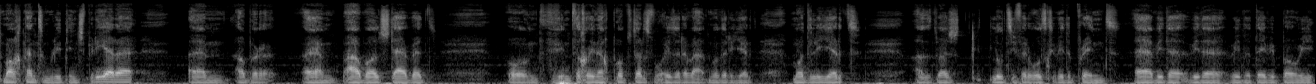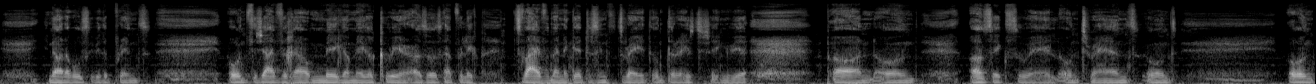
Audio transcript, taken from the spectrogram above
die Macht haben, um Leute zu inspirieren, ähm, aber ähm, auch bald sterben. Und sie sind so ein bisschen nach Popstars von unserer Welt modelliert. modelliert. Also du hast Lucifer Wolski wie der Prince, äh, wie, der, wie, der, wie der David Bowie, Inanna Wolski wie der Prince. Und es ist einfach auch mega, mega queer. Also es hat vielleicht zwei von diesen Göttern sind straight und der Rest ist irgendwie pan und asexuell und trans und und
